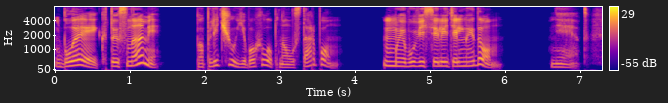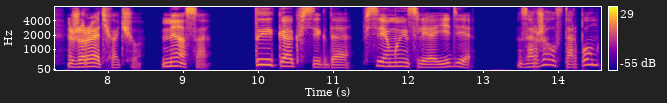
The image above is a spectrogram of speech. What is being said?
«Блейк, ты с нами?» По плечу его хлопнул старпом. «Мы в увеселительный дом», нет, жрать хочу. Мясо. Ты, как всегда, все мысли о еде. Заржал старпом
